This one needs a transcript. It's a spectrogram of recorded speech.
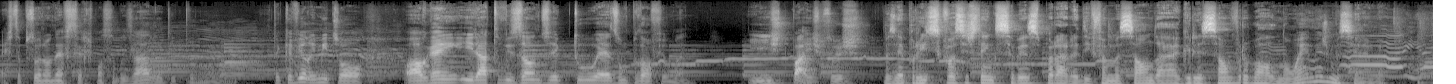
Esta pessoa não deve ser responsabilizada, tipo, tem que haver limites, ou, ou alguém ir à televisão dizer que tu és um pedófilo, mano. E isto, pá, as pessoas Mas é por isso que vocês têm que saber separar a difamação da agressão verbal. Não é a mesma cena, meu.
